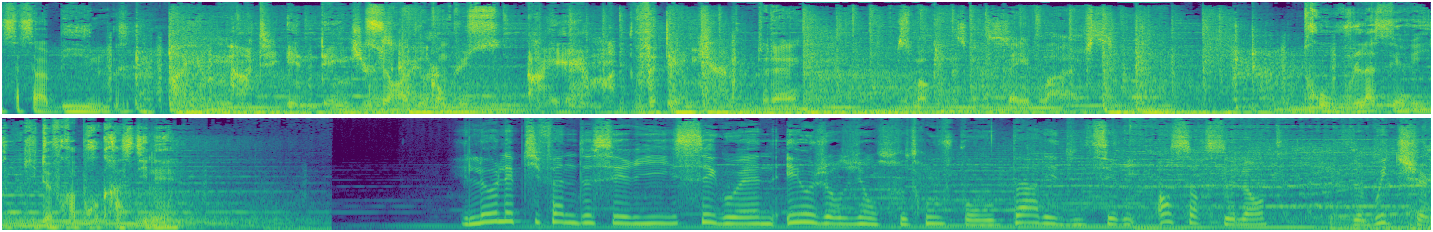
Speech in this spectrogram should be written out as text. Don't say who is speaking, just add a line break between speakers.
Sabine.
I am not in danger.
Sur Radio Campus.
I am the danger.
Today, smoking is gonna save lives.
Trouve la série qui te fera procrastiner.
Hello les petits fans de série, c'est Gwen et aujourd'hui on se retrouve pour vous parler d'une série ensorcelante, The Witcher.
